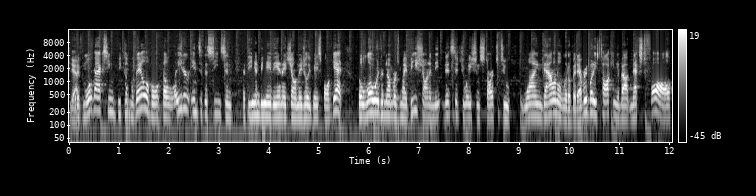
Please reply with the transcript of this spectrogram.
Yeah. But if more vaccines become available, the later into the season that the NBA, the NHL, and Major League Baseball get, the lower the numbers might be, Sean, and the, this situation starts to wind down a little bit. Everybody's talking about next fall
